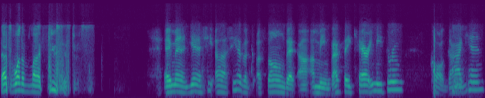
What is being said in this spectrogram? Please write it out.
That's one of my few sisters. Amen. Yeah, she uh she has a, a song that uh, I mean, I say carry me through, called God mm-hmm. Can.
